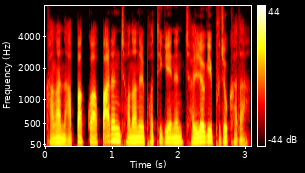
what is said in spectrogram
강한 압박과 빠른 전환을 버티기에는 전력이 부족하다.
